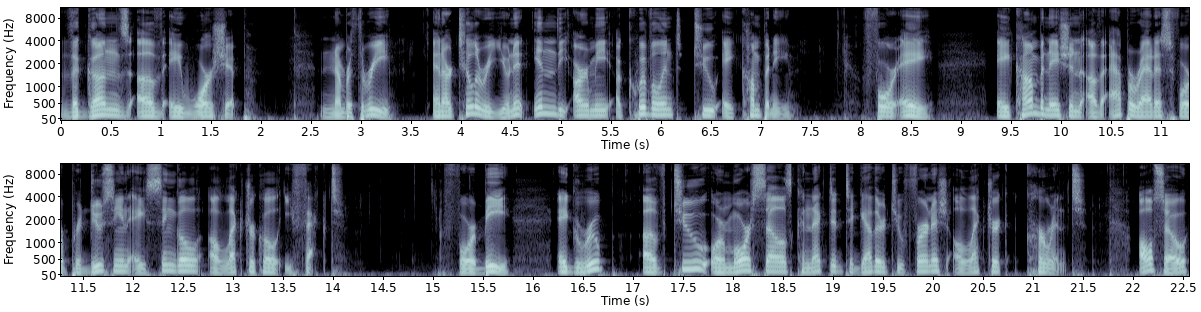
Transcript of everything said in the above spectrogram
the guns of a warship. Number three, an artillery unit in the Army equivalent to a company. 4A, a combination of apparatus for producing a single electrical effect. 4B, a group of two or more cells connected together to furnish electric current. Also,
